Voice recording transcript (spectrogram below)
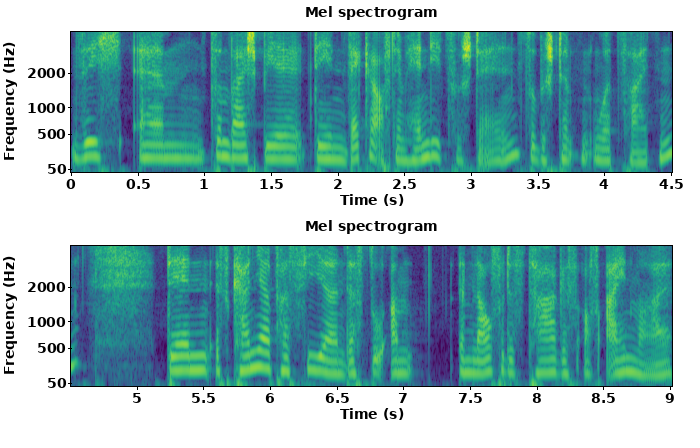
sich ähm, zum Beispiel den Wecker auf dem Handy zu stellen zu bestimmten Uhrzeiten. Denn es kann ja passieren, dass du am im Laufe des Tages auf einmal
